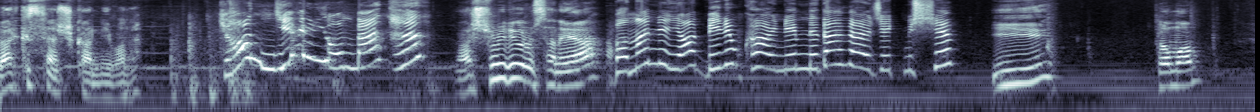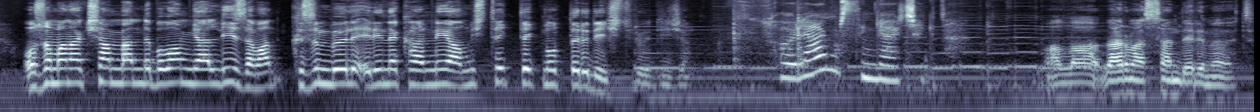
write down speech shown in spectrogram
Ver kız sen şu karneyi bana. Ya niye veriyorum ben? Ha? Ver şunu diyorum sana ya. Bana ne ya? Benim karnem neden verecekmişim? İyi. Tamam. O zaman akşam ben de babam geldiği zaman kızım böyle eline karneyi almış tek tek notları değiştiriyor diyeceğim. Söyler misin gerçekten? Vallahi vermezsen derim evet.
